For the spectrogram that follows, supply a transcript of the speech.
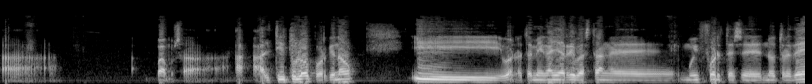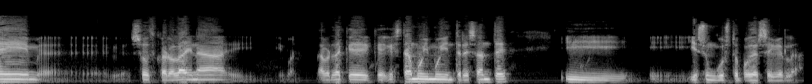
a- vamos a, al título, ¿por qué no? Y bueno, también allá arriba están eh, muy fuertes Notre Dame, South Carolina y, bueno, la verdad que, está muy muy interesante y es un gusto poder seguirla.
